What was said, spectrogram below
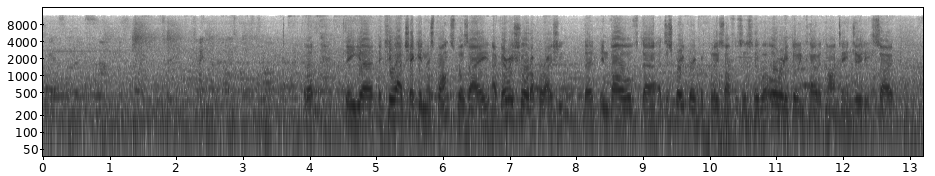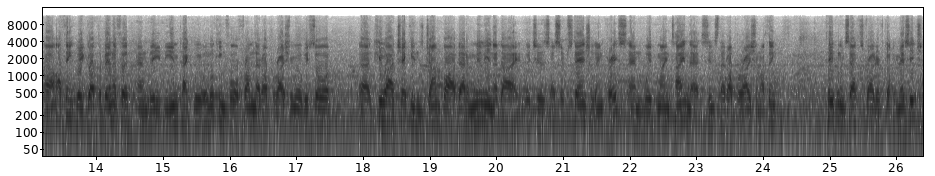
PSOs um, employed to take over those roles as well? Well, the, uh, the QR check-in response was a, a very short operation that involved uh, a discrete group of police officers who were already doing COVID-19 duties. So uh, I think we got the benefit and the, the impact we were looking for from that operation where we saw uh, QR check-ins jump by about a million a day, which is a substantial increase and we've maintained that since that operation. I think people in South Australia have got the message.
